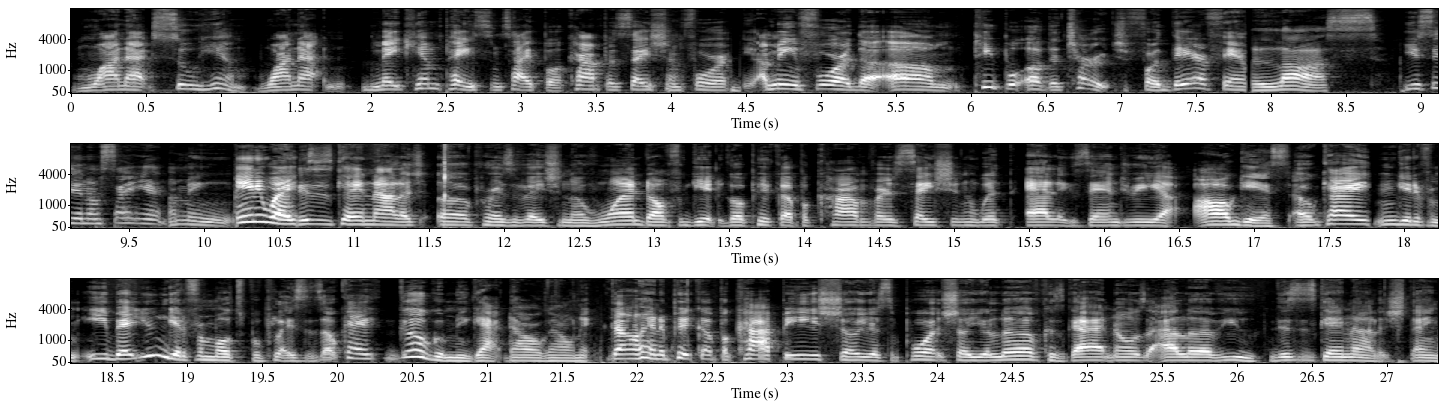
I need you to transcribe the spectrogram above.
Why not sue him? Why not make him pay some type of compensation for? I mean, for the um people of the church for their family loss you see what I'm saying? I mean, anyway, this is K Knowledge of Preservation of One. Don't forget to go pick up a conversation with Alexandria August, okay? You can get it from eBay. You can get it from multiple places, okay? Google me, got dog on it. Go ahead and pick up a copy. Show your support, show your love, because God knows I love you. This is K Knowledge. Thank you.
